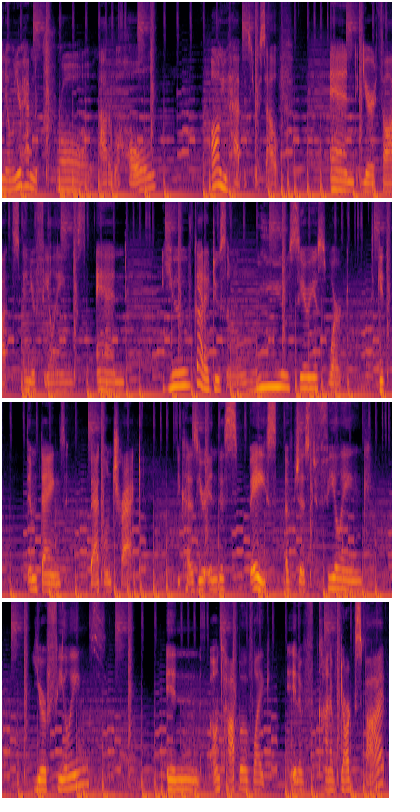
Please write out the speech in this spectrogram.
you know, when you're having to crawl out of a hole, all you have is yourself and your thoughts and your feelings. And you've got to do some real serious work to get them things back on track because you're in this space of just feeling your feelings in on top of like in a kind of dark spot.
